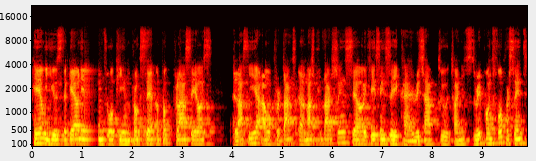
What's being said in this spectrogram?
Here we use the gallium doping plus cells. Last year, our product, uh, mass production cell efficiency can reach up to 23.4%,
